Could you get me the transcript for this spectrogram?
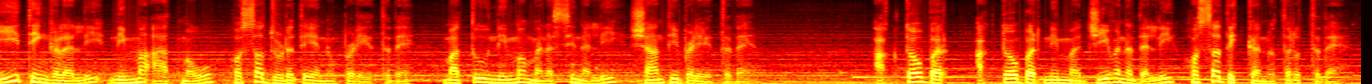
ಈ ತಿಂಗಳಲ್ಲಿ ನಿಮ್ಮ ಆತ್ಮವು ಹೊಸ ದೃಢತೆಯನ್ನು ಪಡೆಯುತ್ತದೆ ಮತ್ತು ನಿಮ್ಮ ಮನಸ್ಸಿನಲ್ಲಿ ಶಾಂತಿ ಬೆಳೆಯುತ್ತದೆ. ಅಕ್ಟೋಬರ್ ಅಕ್ಟೋಬರ್ ನಿಮ್ಮ ಜೀವನದಲ್ಲಿ ಹೊಸ ದಿಕ್ಕನ್ನು ತರುತ್ತದೆ.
